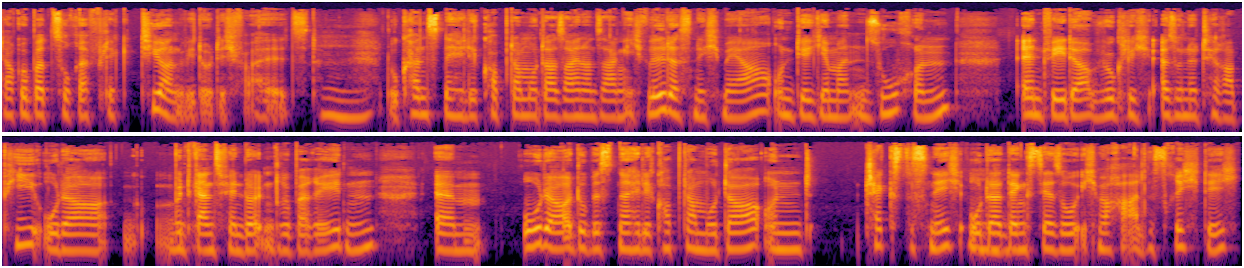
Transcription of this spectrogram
darüber zu reflektieren, wie du dich verhältst. Mhm. Du kannst eine Helikoptermutter sein und sagen, ich will das nicht mehr und dir jemanden suchen. Entweder wirklich, also eine Therapie oder mit ganz vielen Leuten drüber reden. Ähm, oder du bist eine Helikoptermutter und checkst es nicht oder Mhm. denkst dir so, ich mache alles richtig.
